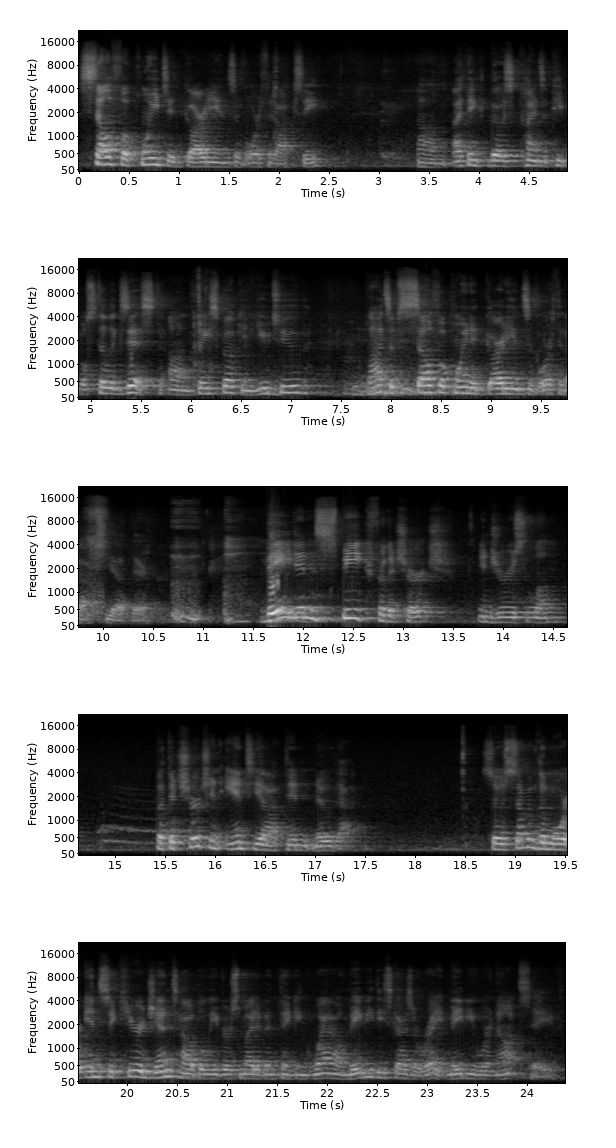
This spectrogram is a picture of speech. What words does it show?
self appointed guardians of orthodoxy. Um, I think those kinds of people still exist on Facebook and YouTube. Lots of self appointed guardians of orthodoxy out there. They didn't speak for the church in Jerusalem, but the church in Antioch didn't know that. So some of the more insecure Gentile believers might have been thinking, wow, maybe these guys are right. Maybe we're not saved.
